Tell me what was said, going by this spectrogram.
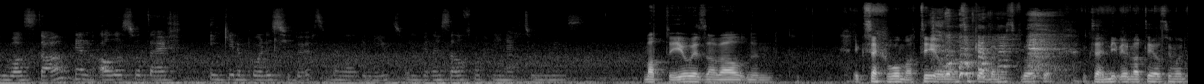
Hoe was dat? En alles wat daar in Kinepolis gebeurt. Ik ben wel benieuwd, want ik ben er zelf nog niet naartoe geweest. Matteo is dan wel een... Ik zeg gewoon Matteo, want ik heb hem gesproken. Ik zeg niet meer Matteo Simoni.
